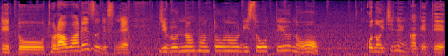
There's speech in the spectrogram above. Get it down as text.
えーと、とわれずですね自分の本当の理想っていうのをこの1年かけて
